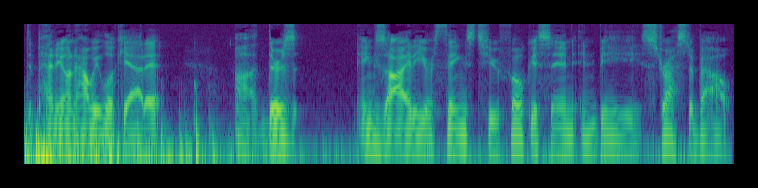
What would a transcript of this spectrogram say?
Depending on how we look at it, uh, there's anxiety or things to focus in and be stressed about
